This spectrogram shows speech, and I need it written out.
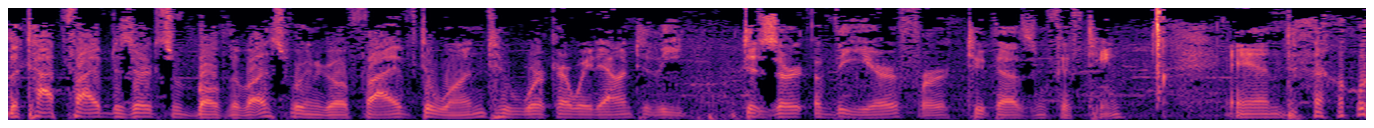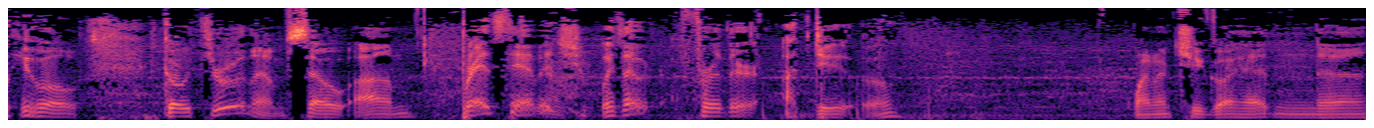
the top five desserts of both of us. We're going to go five to one to work our way down to the dessert of the year for 2015. And we will go through them. So, um, Brad Savage, without further ado, why don't you go ahead and. Uh,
